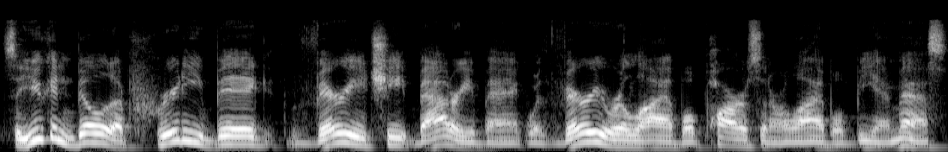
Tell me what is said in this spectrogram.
So you can build a pretty big, very cheap battery bank with very reliable parts and a reliable BMS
